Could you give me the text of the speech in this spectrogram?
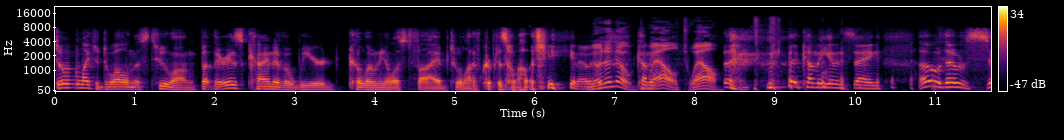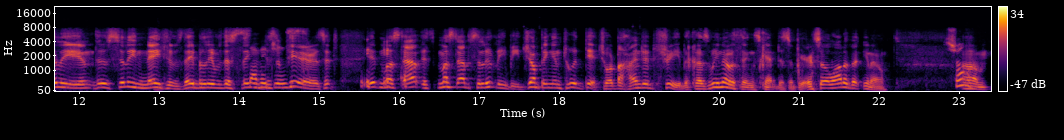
don't like to dwell on this too long, but there is kind of a weird colonialist vibe to a lot of cryptozoology. You know, no, no, no. Coming- Dwell, dwell. coming in and saying, "Oh, those silly and those silly natives, they believe this thing Savages. disappears. It it must ab- it must absolutely be jumping into a ditch or behind a tree because we know things can't disappear." So a lot of it, you know, Sure. um,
